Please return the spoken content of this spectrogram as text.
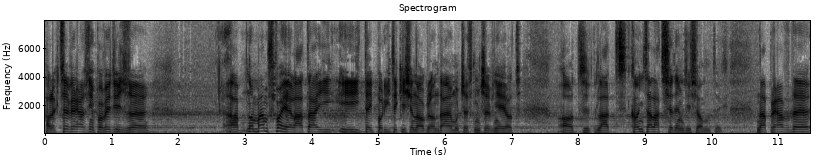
Ale chcę wyraźnie powiedzieć, że a, no, mam swoje lata i, i, tej polityki się naoglądałem, uczestniczę w niej od, od lat, końca lat 70. Naprawdę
